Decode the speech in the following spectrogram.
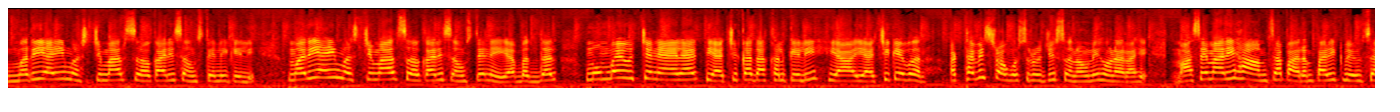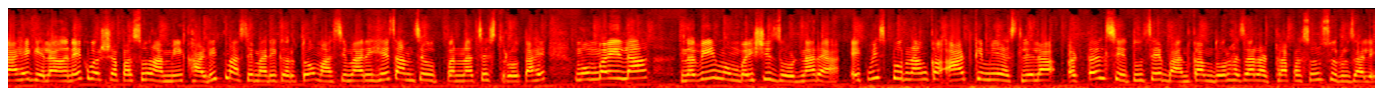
मरियाई मच्छीमार सहकारी संस्थेने केली. मरियाई मच्छीमार सहकारी संस्थेने याबद्दल मुंबई उच्च न्यायालयात याचिका दाखल केली. या याचिकेवर अठ्ठावीस ऑगस्ट रोजी सुनावणी होणार आहे. मासेमारी हा आमचा पारंपरिक व्यवसाय आहे. गेल्या अनेक वर्षापासून आम्ही खाडीत मासेमारी करतो. मासेमारी हेच आमचे उत्पन्नाचे स्रोत आहे. मुंबईला नवी मुंबईशी जोडणाऱ्या एकवीस पूर्णांक आठ किमी असलेल्या अटल सेतूचे बांधकाम दोन हजार अठरापासून सुरू झाले.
